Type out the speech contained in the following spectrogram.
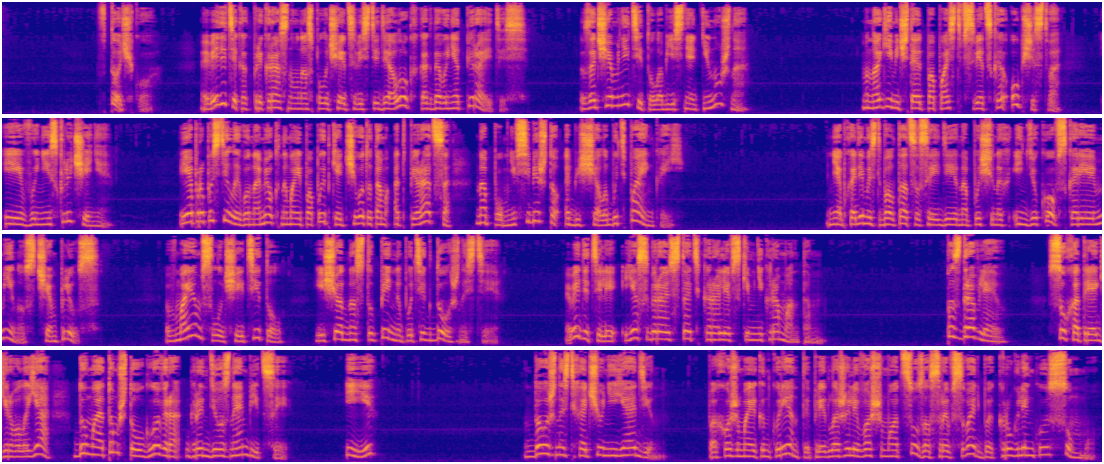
В точку. Видите, как прекрасно у нас получается вести диалог, когда вы не отпираетесь? Зачем мне титул, объяснять не нужно? Многие мечтают попасть в светское общество, и вы не исключение. Я пропустила его намек на мои попытки от чего-то там отпираться, напомнив себе, что обещала быть паинькой. Необходимость болтаться среди напыщенных индюков скорее минус, чем плюс. В моем случае титул — еще одна ступень на пути к должности. Видите ли, я собираюсь стать королевским некромантом. «Поздравляю», — сухо отреагировала я, думая о том, что у Гловера грандиозные амбиции. И? Должность хочу не я один. Похоже, мои конкуренты предложили вашему отцу за срыв свадьбы кругленькую сумму.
